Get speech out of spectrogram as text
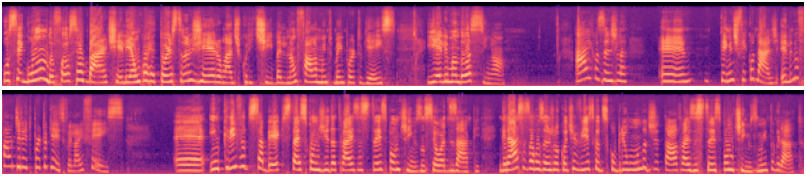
O segundo foi o seu Bart. Ele é um corretor estrangeiro lá de Curitiba. Ele não fala muito bem português. E ele mandou assim, ó. Ai, Rosângela, é, tenho dificuldade. Ele não fala direito português. Foi lá e fez. É incrível de saber que está escondido atrás desses três pontinhos no seu WhatsApp. Graças a Rosângela Cotivis, que eu descobri o mundo digital atrás desses três pontinhos. Muito grato.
